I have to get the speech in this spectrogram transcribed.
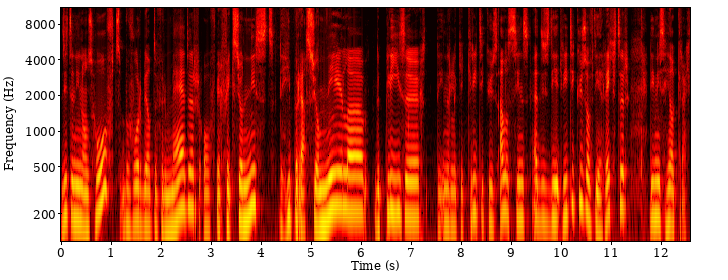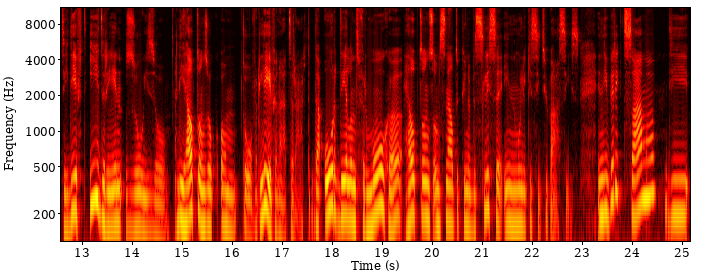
zitten in ons hoofd, bijvoorbeeld de vermijder of perfectionist, de hyperrationele, de pleaser, de innerlijke criticus, alleszins. Dus die criticus of die rechter, die is heel krachtig. Die heeft iedereen sowieso. Die helpt ons ook om te overleven, uiteraard. Dat oordelend vermogen helpt ons om snel te kunnen beslissen in moeilijke situaties. En die werkt samen, die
